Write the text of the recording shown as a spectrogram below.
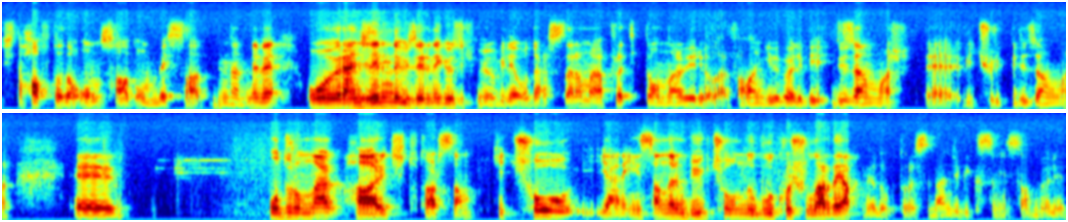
işte haftada 10 saat, 15 saat bilmem ne ve o öğrencilerin de üzerine gözükmüyor bile o dersler ama pratikte onlar veriyorlar falan gibi böyle bir düzen var. E, bir çürük bir düzen var. E, o durumlar hariç tutarsam ki çoğu yani insanların büyük çoğunluğu bu koşullarda yapmıyor doktorası. Bence bir kısım insan böyle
